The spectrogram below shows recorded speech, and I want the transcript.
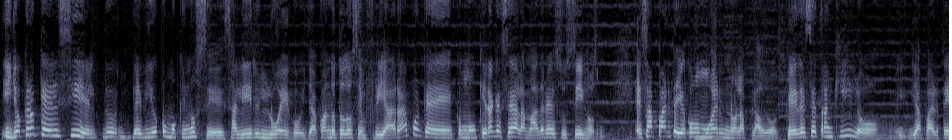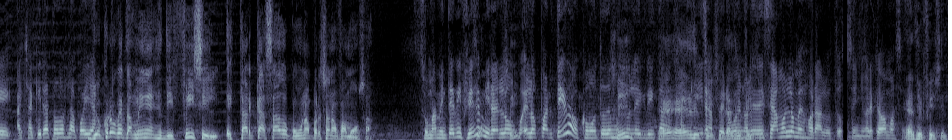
Y yo creo que él sí, él de- debió como que, no sé, salir luego, ya cuando todo se enfriara, porque como quiera que sea, la madre de sus hijos. Esa parte yo como mujer no la aplaudo. Quédese tranquilo. Y aparte, a Shakira todos la apoyan. Yo creo que también es difícil estar casado con una persona famosa. Sumamente difícil, mira en los, en los partidos, como todo el mundo Sí, le grita es- es difícil, pero es bueno, le deseamos lo mejor a los dos, señores, ¿qué vamos a hacer? Es difícil.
